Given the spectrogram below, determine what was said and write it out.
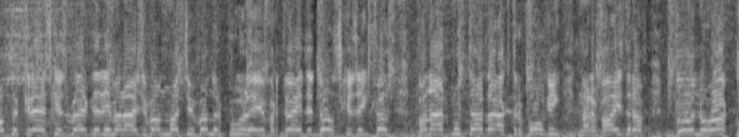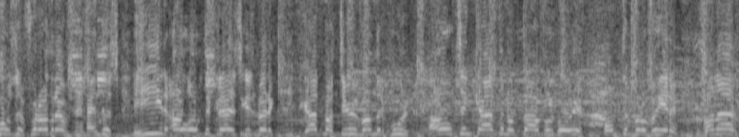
Op de kruisgesberg de demarage van Mathieu van der Poel. Hij verdwijnt het ons gezichtsveld. Van Aert moet naar de achtervolging. Naar Vijs eraf. Benoit koos er eraf. En dus hier al op de kruisgesberg gaat Mathieu van der Poel al zijn kaarten op tafel gooien. Om te proberen Van Aert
